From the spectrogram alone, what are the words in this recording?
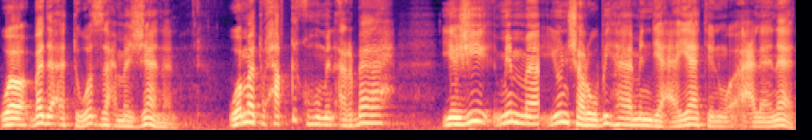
وبدأت توزع مجانا. وما تحققه من أرباح يجيء مما ينشر بها من دعايات وإعلانات.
